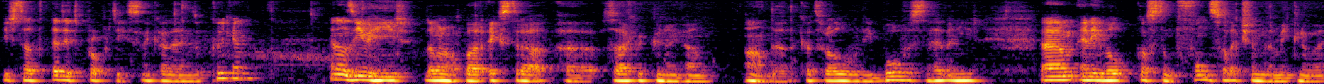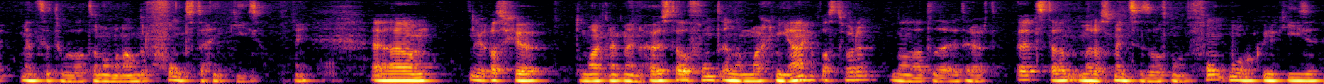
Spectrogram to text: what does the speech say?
Hier staat Edit Properties. Ik ga daar eens op klikken. En dan zien we hier dat we nog een paar extra uh, zaken kunnen gaan aanduiden. Ik ga het vooral over die bovenste hebben hier. Um, enable Custom Font Selection, daarmee kunnen we mensen toelaten om een ander font te gaan kiezen. Um, nu, als je te maken hebt met een huisstijlfont en dat mag niet aangepast worden, dan laten we dat uiteraard uitstaan. Maar als mensen zelf nog een font mogen kunnen kiezen,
